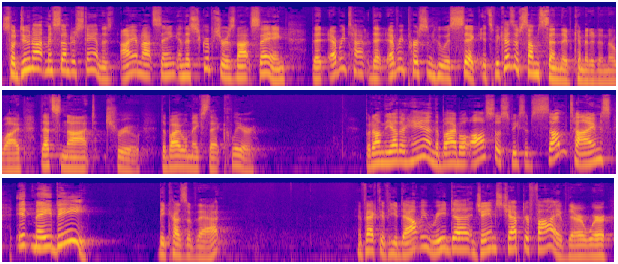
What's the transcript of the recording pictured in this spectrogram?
So do not misunderstand this. I am not saying, and the scripture is not saying that every time that every person who is sick, it's because of some sin they've committed in their life. That's not true. The Bible makes that clear. But on the other hand, the Bible also speaks of sometimes it may be because of that. In fact, if you doubt me, read uh, James chapter 5 there, where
